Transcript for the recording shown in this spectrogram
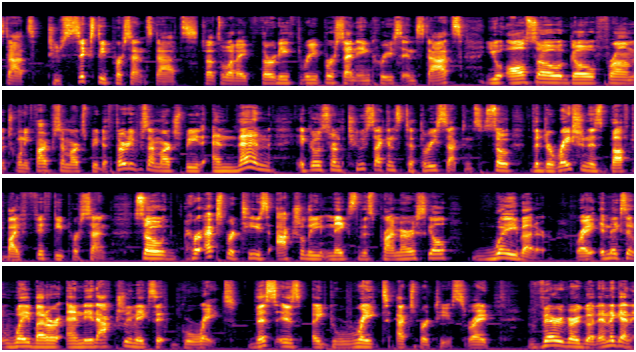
stats to 60% stats. So that's what a 33% increase in stats. You also go from 25% march speed to 30% march speed and then it goes from two seconds to three seconds. So the duration is buffed by 50% so her expertise actually makes this primary skill way better right? It makes it way better and it actually makes it great. This is a great expertise right very very good. And again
